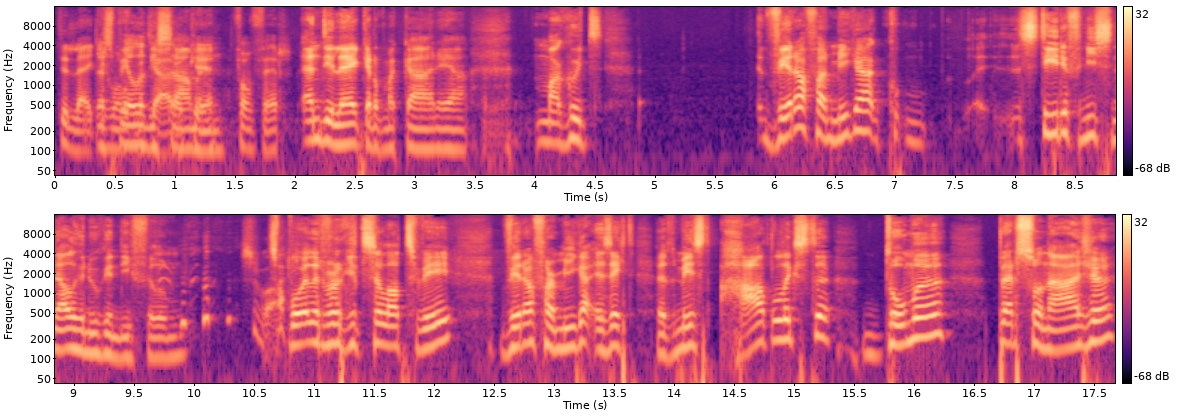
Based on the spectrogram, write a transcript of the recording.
Die lijken Daar spelen die samen. Van ver. En die lijken op elkaar, ja. Maar goed, Vera Farmiga stierf niet snel genoeg in die film. Zwaar. Spoiler voor Godzilla 2. Vera Farmiga is echt het meest hatelijkste, domme personage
